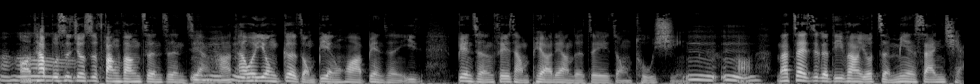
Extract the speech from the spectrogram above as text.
哦哦，它不是就是方方正正这样哈，嗯它会用各种变化变成一变成非常漂亮的这一种图形。嗯好嗯，那在这个地方有整面山墙，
